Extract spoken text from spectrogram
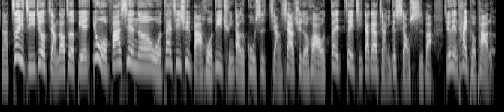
那这一集就讲到这边。因为我发现呢，我再继续把火地群岛的故事讲下去的话，我在这一集大概要讲一个小时吧，有点太可怕了。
